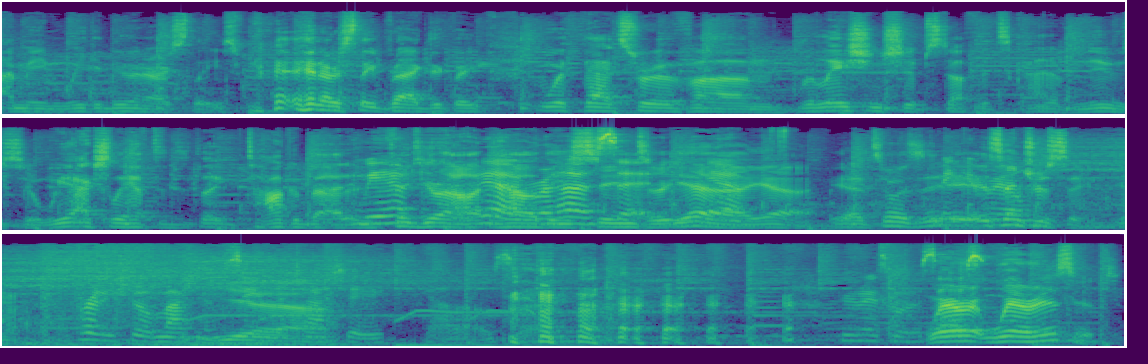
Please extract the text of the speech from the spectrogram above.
I mean, we could do it in our sleeps, in our sleep practically. With that sort of um, relationship stuff, it's kind of new. So we actually have to like talk about it We and figure to, out yeah, how these scenes it, are. Yeah, yeah. yeah, yeah. So it's, Make it it's interesting. Yeah. Pretty sure Magnum's seen the Yeah. tattoo. Yeah, that was. Who knows what it Where says? where is it?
